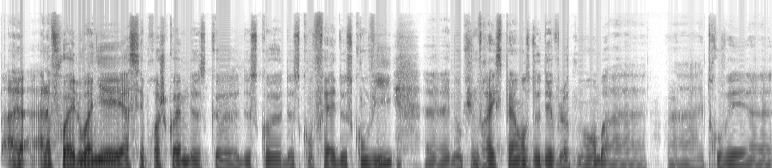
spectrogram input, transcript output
à, la fois éloigné et assez proche quand même de ce que de ce qu'on fait, de ce qu'on vit. Euh, donc une vraie expérience de développement. Bah, voilà, trouver euh,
